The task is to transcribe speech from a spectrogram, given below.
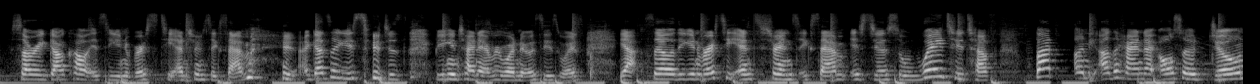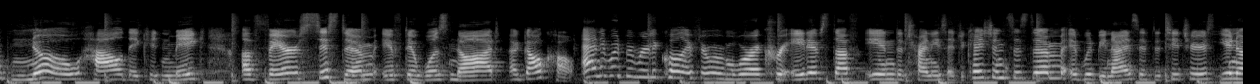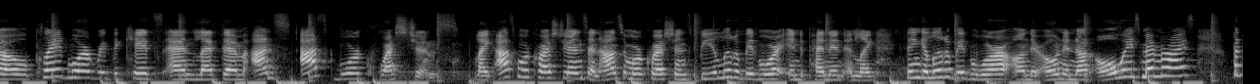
Sorry, Gaokao is the university entrance exam. I got I'm used to just being in China, everyone knows these words. Yeah, so the university entrance exam is just way too tough but on the other hand, I also don't know how they could make a fair system if there was not a Gaokao. And it would be really cool if there were more creative stuff in the Chinese education system. It would be nice if the teachers, you know, played more with the kids and let them ask more questions like ask more questions and answer more questions be a little bit more independent and like think a little bit more on their own and not always memorize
